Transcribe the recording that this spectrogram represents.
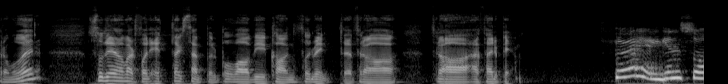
framover. Så det er i hvert fall ett eksempel på hva vi kan forvente fra, fra Frp. Før helgen så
